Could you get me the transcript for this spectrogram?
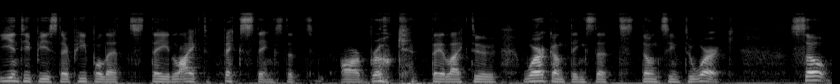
ENTPs they're people that they like to fix things that are broken. They like to work on things that don't seem to work. So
